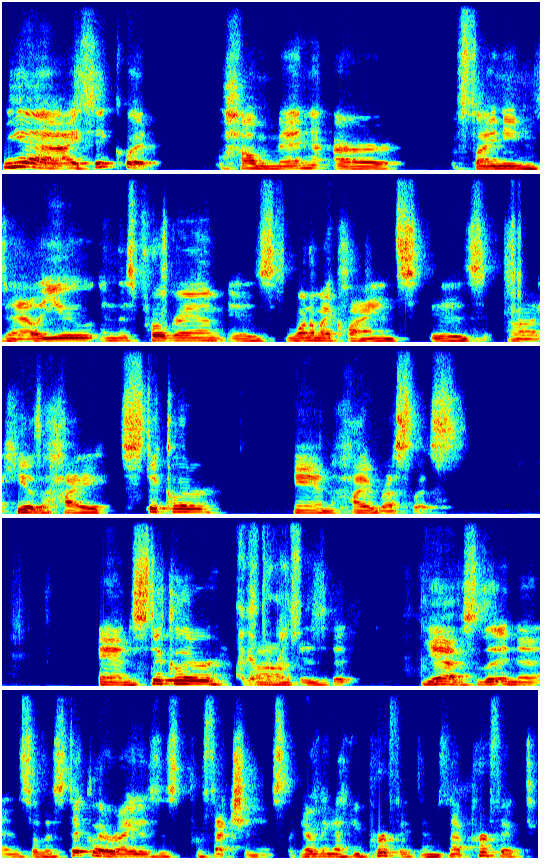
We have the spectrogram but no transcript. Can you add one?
Yeah, I think what how men are finding value in this program is one of my clients is uh, he has a high stickler and high restless. And stickler um, is it, yeah so the, and, the, and, so the stickler right is this perfectionist. Like everything has to be perfect and it's not perfect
